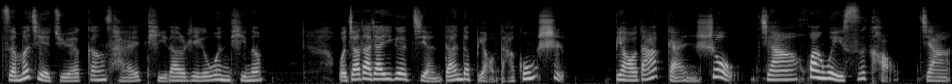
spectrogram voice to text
怎么解决刚才提到的这个问题呢？我教大家一个简单的表达公式：表达感受加换位思考加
